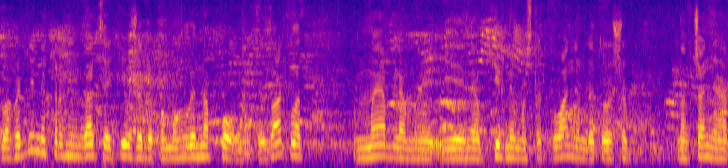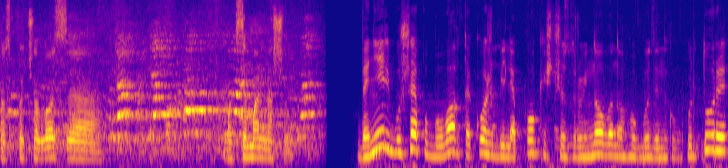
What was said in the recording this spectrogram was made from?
благодійних організацій, які вже допомогли наповнити заклад меблями і необхідним устаткуванням для того, щоб навчання розпочалося максимально швидко. Даніель Буше побував також біля поки що зруйнованого будинку культури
